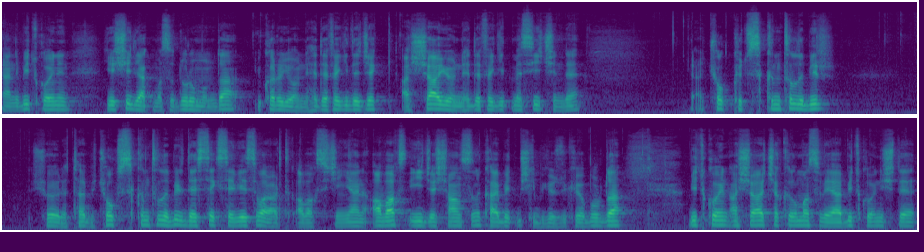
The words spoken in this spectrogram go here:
Yani Bitcoin'in yeşil yakması durumunda yukarı yönlü hedefe gidecek. Aşağı yönlü hedefe gitmesi için de yani çok kötü sıkıntılı bir şöyle tabii çok sıkıntılı bir destek seviyesi var artık AVAX için. Yani AVAX iyice şansını kaybetmiş gibi gözüküyor. Burada Bitcoin aşağı çakılması veya Bitcoin işte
